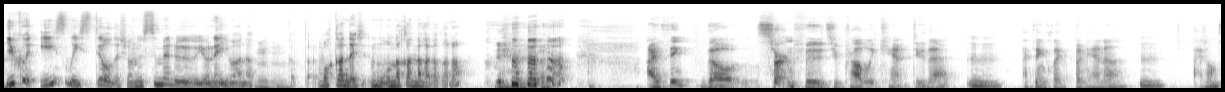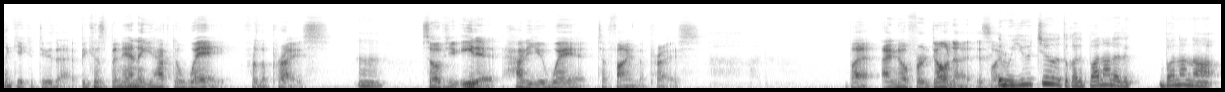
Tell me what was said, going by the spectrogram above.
you could easily steal でしょ盗めるよね言わなかったらわかんないしもうお腹の中だから I think though certain foods you probably can't do that. I think like banana. I don't think you could do that because banana you have to weigh for the price. So if you eat it, how do you weigh it to find the price? But I know for donut it's で like も YouTube とかでバナナでバナナ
